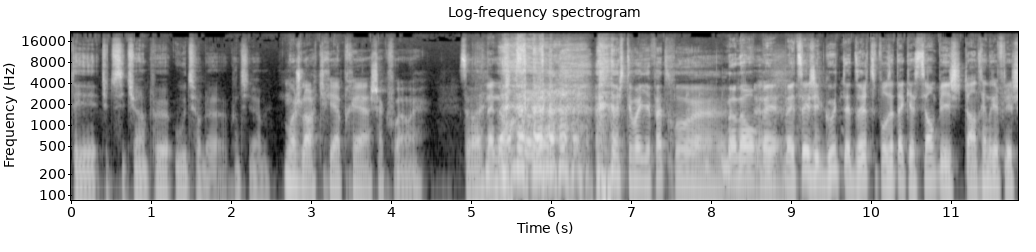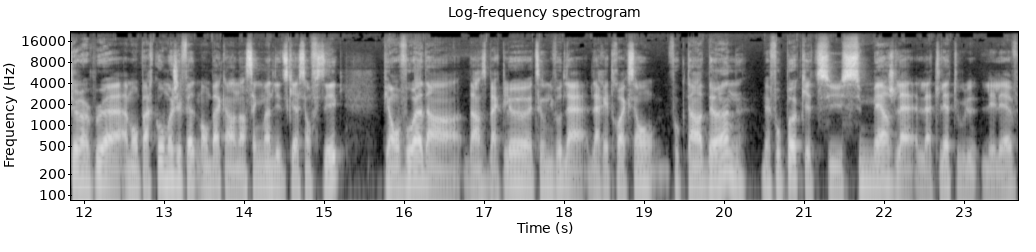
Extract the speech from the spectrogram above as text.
tu te situes un peu où sur le continuum? Moi, je leur crie après à chaque fois, ouais. C'est vrai? Mais non, je te voyais pas trop. Euh, non, non, mais, tu sais, j'ai le goût de te dire, tu posais ta question, puis je suis en train de réfléchir un peu à, à mon parcours. Moi, j'ai fait mon bac en enseignement de l'éducation physique. Puis on voit dans, dans ce bac-là, au niveau de la, de la rétroaction, il faut que tu en donnes, mais il faut pas que tu submerges l'athlète ou l'élève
